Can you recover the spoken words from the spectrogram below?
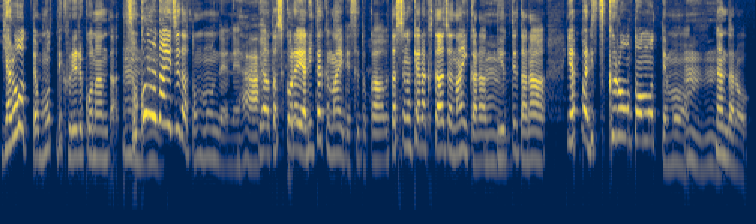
やろうって思ってくれる子なんだ、うんそこも大事だと思うんだよね、あーいや私これやりたくないですとか私のキャラクターじゃないからって言ってたら、やっぱり作ろうと思っても、うんうん。なんだろう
